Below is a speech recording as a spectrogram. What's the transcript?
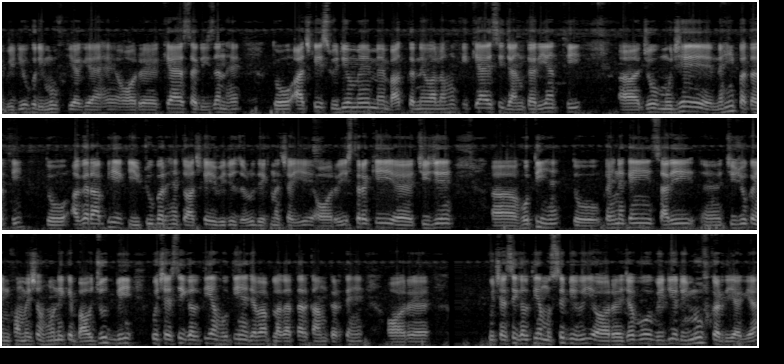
वीडियो को रिमूव किया गया है और क्या ऐसा रीज़न है? तो आज की इस वीडियो में मैं बात करने वाला हूँ कि क्या ऐसी जानकारियाँ थी जो मुझे नहीं पता थी। तो अगर आप भी एक यूट्यूबर हैं तो आज का ये वीडियो ज़रूर देखना चाहिए और इस तरह की चीज़ें होती हैं। तो कहीं ना कहीं सारी चीज़ों का इन्फॉर्मेशन होने के बावजूद भी कुछ ऐसी गलतियाँ होती हैं जब आप लगातार काम करते हैं और कुछ ऐसी गलतियाँ मुझसे भी हुई और जब वो वीडियो रिमूव कर दिया गया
